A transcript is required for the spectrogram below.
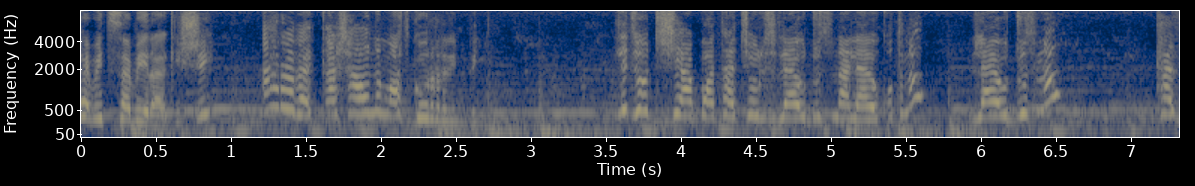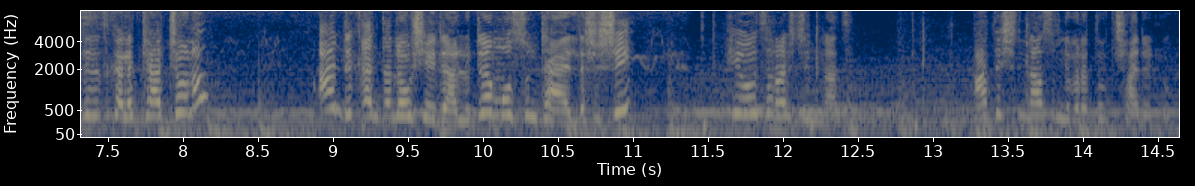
ከቤተሰብ ይራቂ። እሺ? አረ በቃሽ፣ አሁንም አትጎርሪብኝ። ልጆችሽ የአባታቸው ልጅ ላይወዱትና ላያውቁት ነው ላይወዱት ነው። ከዚህ ልትከለኪያቸው ነው። አንድ ቀን ጥለውሽ ይሄዳሉ። ደግሞ እሱን ታያለሽ። እሺ? ህይወት ረዥም ናት። አትሽና እሱ ንብረቶችሽ አይደሉም።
